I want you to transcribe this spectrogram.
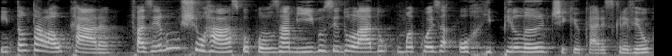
Então tá lá o cara fazendo um churrasco com os amigos e do lado uma coisa horripilante que o cara escreveu,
